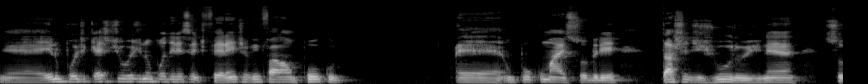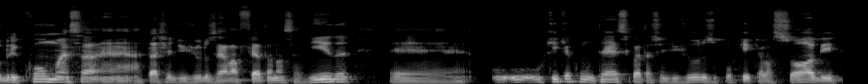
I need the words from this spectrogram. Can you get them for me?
É, e no podcast de hoje não poderia ser diferente. Eu vim falar um pouco, é, um pouco mais sobre taxa de juros, né? Sobre como essa a taxa de juros ela afeta a nossa vida, é, o, o que que acontece com a taxa de juros, o porquê que ela sobe,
